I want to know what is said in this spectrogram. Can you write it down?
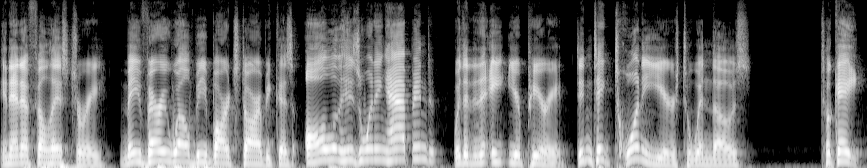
in NFL history may very well be Bart Starr because all of his winning happened within an eight year period. Didn't take 20 years to win those, took eight.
